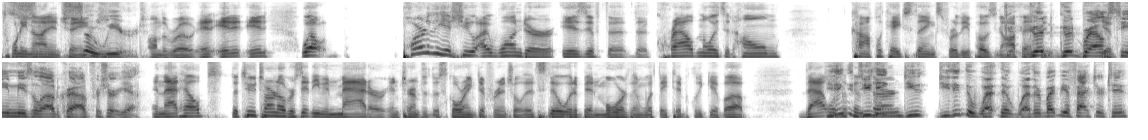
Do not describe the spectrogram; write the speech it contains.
29 so, and change. So weird on the road. And it, it, it, well, part of the issue I wonder is if the the crowd noise at home complicates things for the opposing good, offense. Good, good Browns team means a loud crowd for sure. Yeah, and that helps. The two turnovers didn't even matter in terms of the scoring differential. It still would have been more than what they typically give up. That was think, a concern. Do you think? Do you do you think the we- that weather might be a factor too?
